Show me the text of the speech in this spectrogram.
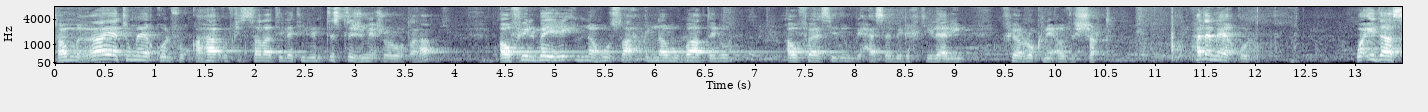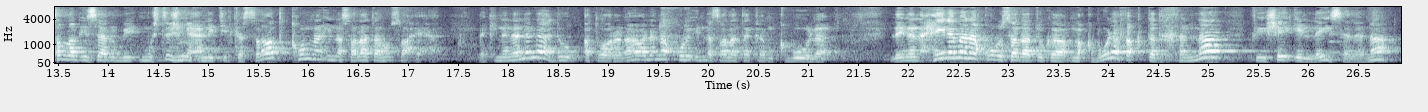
فهم غاية ما يقول الفقهاء في الصلاة التي لم تستجمع شروطها أو في البيع إنه صح إنه باطل. أو فاسد بحسب الاختلال في الركن أو في الشرط. هذا ما يقول. وإذا صلى الإنسان مستجمعا لتلك الصلاة قلنا إن صلاته صحيحة. لكننا لا نعدو أطوارنا ولا نقول إن صلاتك مقبولة. لأننا حينما نقول صلاتك مقبولة فقد تدخلنا في شيء ليس لنا.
